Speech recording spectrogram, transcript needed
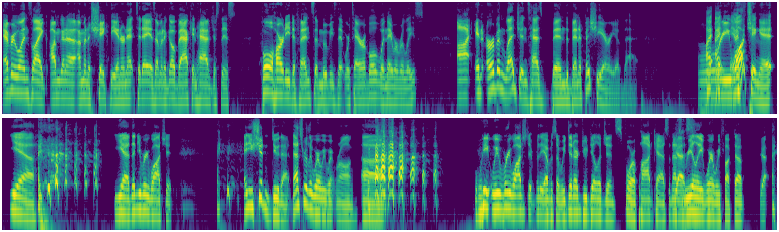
everyone's like, I'm gonna, I'm gonna shake the internet today, as I'm gonna go back and have just this foolhardy defense of movies that were terrible when they were released. Uh, and Urban Legends has been the beneficiary of that. I- I- Rewatching it, yeah. yeah, then you rewatch it. And you shouldn't do that. That's really where we went wrong. Uh, we we rewatched it for the episode. We did our due diligence for a podcast, and that's Yes. really where we fucked up. yeah,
